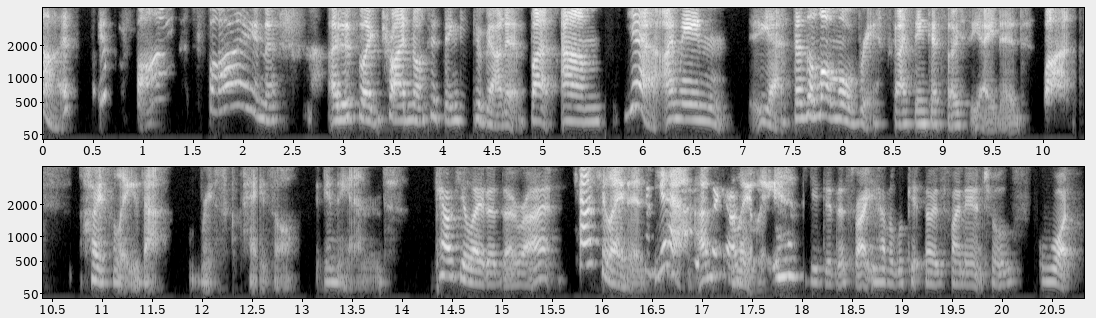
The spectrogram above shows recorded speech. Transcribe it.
"Nah, it's, it's fine. It's fine." I just like tried not to think about it, but um, yeah. I mean, yeah, there's a lot more risk I think associated, but hopefully that risk pays off in the end. Calculated though, right? Calculated. Yeah, absolutely. You did this right. You have a look at those financials. What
